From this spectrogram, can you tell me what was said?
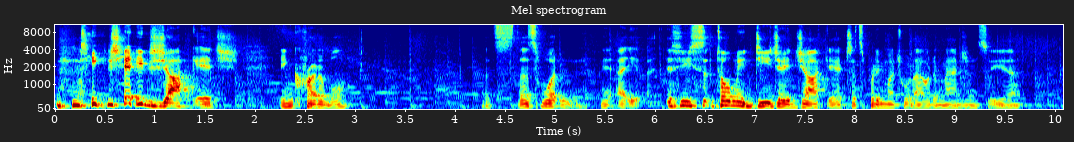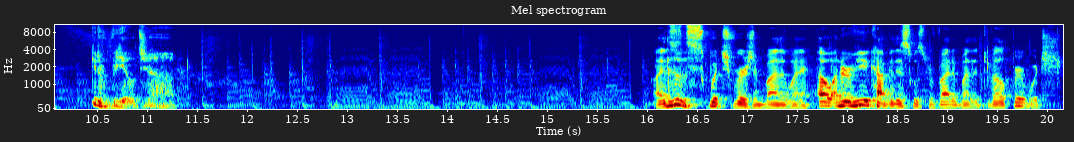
DJ Jock Itch, incredible. That's that's what. I, if you told me DJ Jock Itch, that's pretty much what I would imagine. So yeah, get a real job. This is the Switch version, by the way. Oh, and a review copy this was provided by the developer, which,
